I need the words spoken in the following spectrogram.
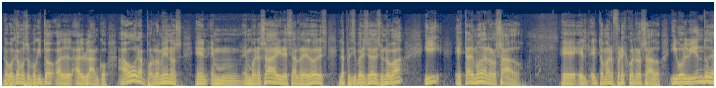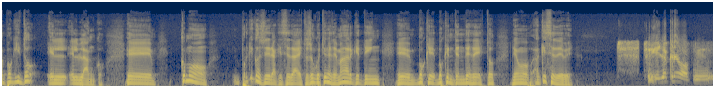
nos volcamos un poquito al, blanco. Ahora, por lo menos en, en, en, Buenos Aires, alrededores, las principales ciudades, uno va y está de moda el rosado, eh, el, tomar fresco el rosado, y volviendo de a poquito el, blanco. Eh, ¿Cómo, ¿Por qué consideras que se da esto? ¿Son cuestiones de marketing? Eh, ¿vos, que, ¿Vos que entendés de esto? Digamos, ¿A qué se debe? Sí, yo creo mm,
